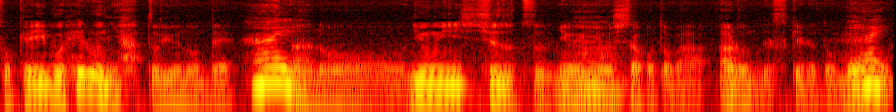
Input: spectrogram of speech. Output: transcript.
鼠径部ヘルニアというので、はい。あの入院手術入院をしたことがあるんですけれども、はい。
